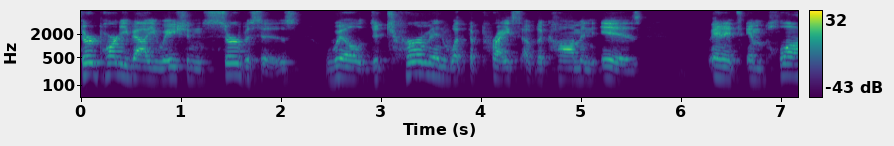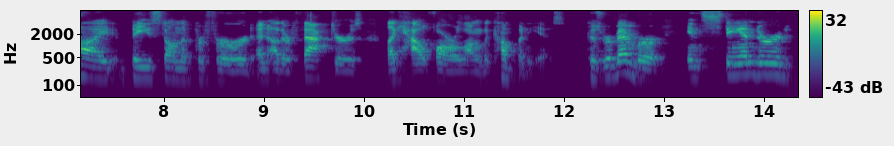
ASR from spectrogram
third party valuation services will determine what the price of the common is and it's implied based on the preferred and other factors like how far along the company is. Because remember in standard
